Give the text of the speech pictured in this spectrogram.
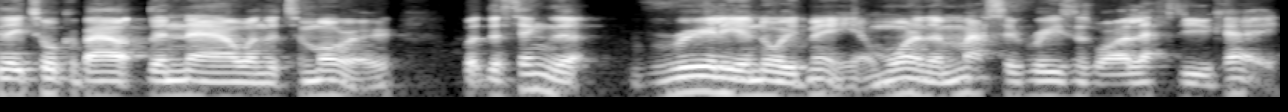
they talk about the now and the tomorrow, but the thing that really annoyed me, and one of the massive reasons why I left the UK,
